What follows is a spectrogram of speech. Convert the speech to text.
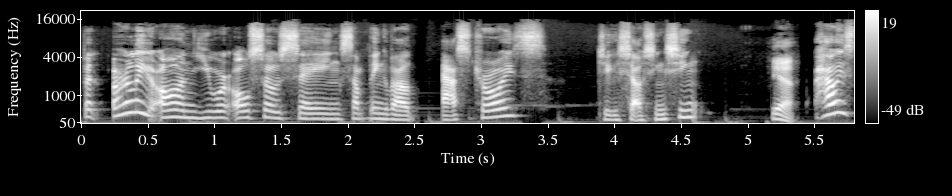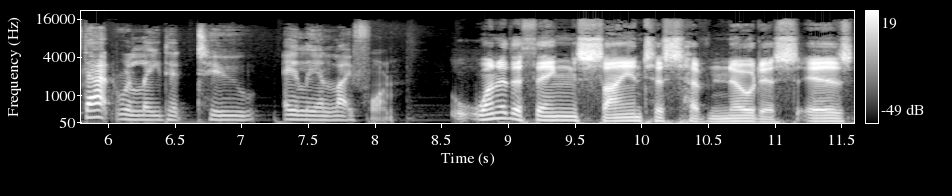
But earlier on, you were also saying something about asteroids, 这个小行星. Yeah. How is that related to alien life form? One of the things scientists have noticed is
